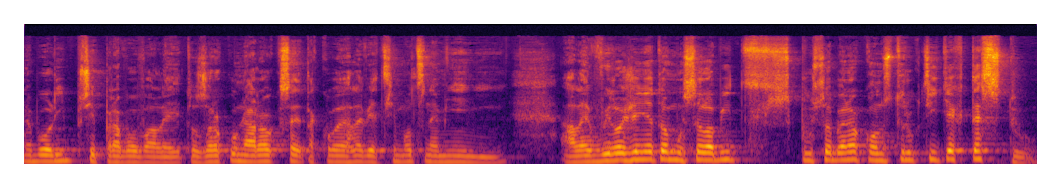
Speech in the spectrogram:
nebo líp připravovali. To z roku na rok se takovéhle věci moc nemění. Ale vyloženě to muselo být způsobeno konstrukcí těch testů.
